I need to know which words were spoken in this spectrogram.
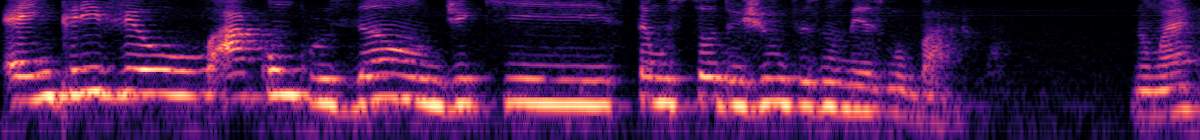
é incrível a conclusão de que estamos todos juntos no mesmo barco não é?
